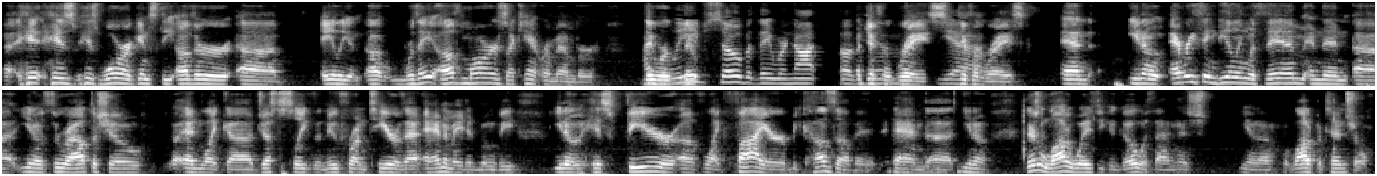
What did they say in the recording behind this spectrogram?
uh, his his war against the other uh, alien uh, were they of Mars I can't remember they I were believe they, so, but they were not of a different him. race, Yeah. different race, and you know everything dealing with them, and then uh, you know throughout the show, and like uh, Justice League: The New Frontier, that animated movie, you know, his fear of like fire because of it, and uh, you know, there's a lot of ways you could go with that, and there's you know a lot of potential.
